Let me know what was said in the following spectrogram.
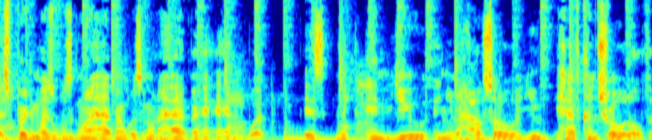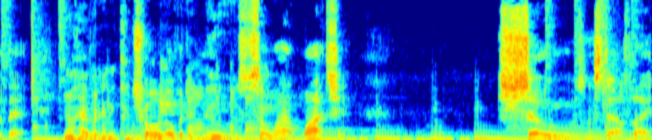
it's pretty much what's going to happen what's going to happen and what is within you and your household you have control over that. You don't have any control over the news so why watch it? Shows and stuff like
